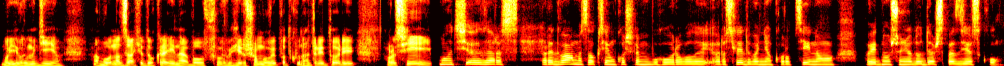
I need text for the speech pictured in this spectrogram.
бойовими діями, або на захід України, або в гіршому випадку на території Росії. Ми от е, зараз перед вами з Олексієм Кошелем обговорювали розслідування корупційного по відношенню до Держспецзв'язку.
